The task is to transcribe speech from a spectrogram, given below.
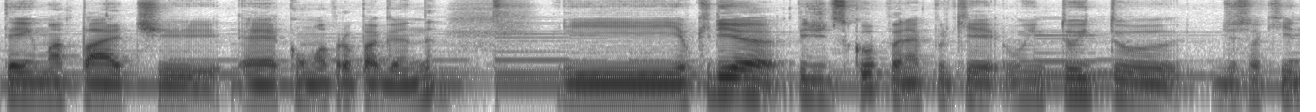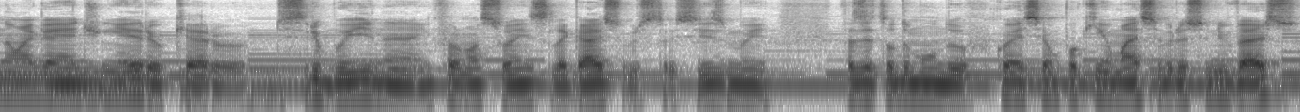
tem uma parte é, com uma propaganda. E eu queria pedir desculpa, né? Porque o intuito disso aqui não é ganhar dinheiro, eu quero distribuir né, informações legais sobre o estoicismo e fazer todo mundo conhecer um pouquinho mais sobre esse universo.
